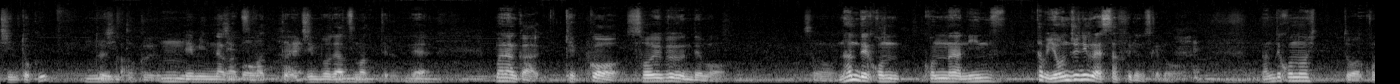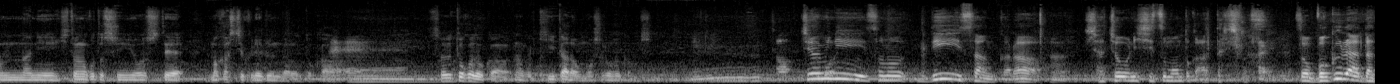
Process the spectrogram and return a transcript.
人徳？というか。でみんなが集まってはい人望で集まってるんで。まあなんか結構そういう部分でもそのなんでこんこんな人数多分40人ぐらいスタッフいるんですけどなんでこの人はこんなに人のこと信用して任せてくれるんだろうとかえそういうとことかなんか聞いたら面白いかもしれない。ちなみにその D さんからはい。社長に質問とかあったりします、はい。そう僕らだ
